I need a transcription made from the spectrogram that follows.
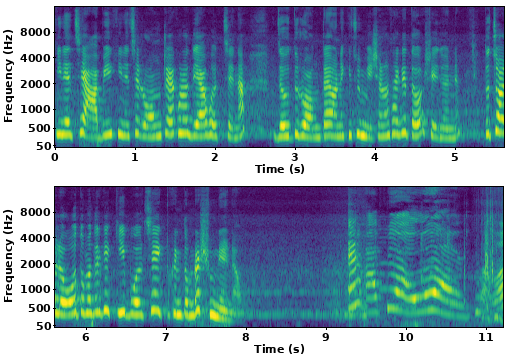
কিনেছে আবির কিনেছে রংটা এখনও দেওয়া হচ্ছে না যেহেতু রংটা অনেক কিছু মেশানো থাকে তো সেই জন্যে। তো চলো ও তোমাদেরকে কি বলছে একটুখানি তোমরা শুনে নাও। বাবা।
